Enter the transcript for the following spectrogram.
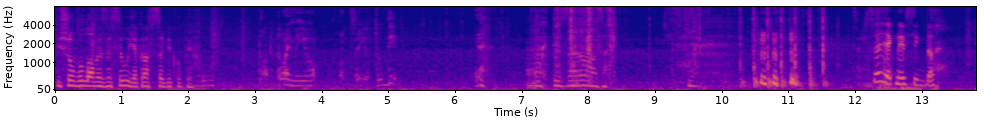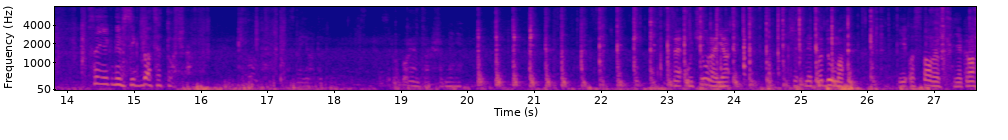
пішов у лави ЗСУ, якраз собі купив. Так, давай ми його оце його туди. Ах ти зараза. Все як не завжди. Все як не завжди, це точно. Зробимо так, щоб мені. Це учора я щось не подумав і оставив якраз.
